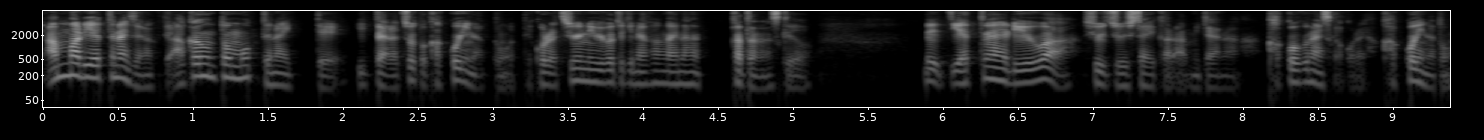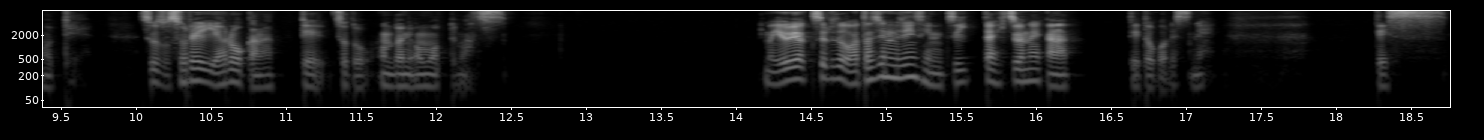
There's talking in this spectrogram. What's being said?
あんまりやってないじゃなくて、アカウント持ってないって言ったらちょっとかっこいいなと思って、これは中二病的な考え方なんですけど、で、やってない理由は集中したいからみたいな、かっこよくないですかこれ。かっこいいなと思って。ちょっとそれやろうかなって、ちょっと本当に思ってます。まあ、要約すると、私の人生にツイッター必要ないかなってとこですね。です。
